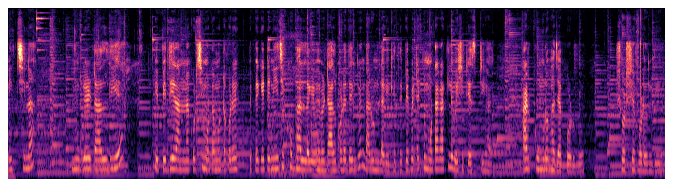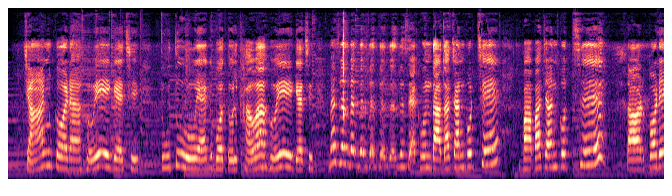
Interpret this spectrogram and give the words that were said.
নিচ্ছি না। মুগের ডাল দিয়ে পেঁপে দিয়ে রান্না করছি, মোটা মোটা করে পেঁপে কেটে নিয়েছি, খুব ভালো লাগে এভাবে ডাল করে দেখবেন, দারুণ লাগে খেতে। পেঁপেটা একটু মোটা কাটলে বেশি টেস্টি হয়। আর কুমড়ো ভাজা করব সর্ষে ফোড়ন দিয়ে। চান করা হয়ে গেছে তুতু এক বোতল খাওয়া হয়ে গেছে। ব্যাস ব্যাস ব্যাস ব্যাস ব্যাস ব্যাস ব্যাস ব্যাস, এখন দাদা চান করছে, বাবা চান করছে, তারপরে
